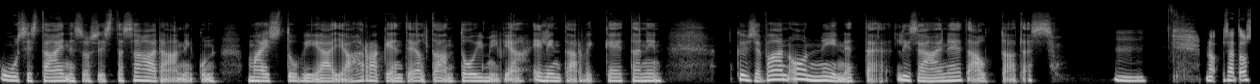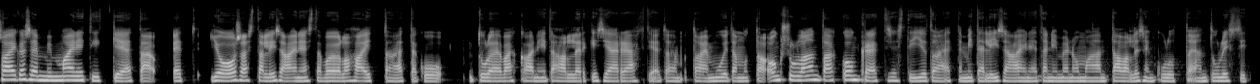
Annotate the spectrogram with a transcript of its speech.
uusista ainesosista saadaan niin kuin maistuvia ja rakenteeltaan toimivia elintarvikkeita, niin kyllä se vaan on niin, että lisäaineet auttaa tässä. Hmm. No sä tuossa aikaisemmin mainititkin, että, että jo osasta lisäaineista voi olla haittaa, että kun tulee vaikka niitä allergisia reaktioita tai muita, mutta onko sulla antaa konkreettisesti jotain, että mitä lisäaineita nimenomaan tavallisen kuluttajan tulisi sit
